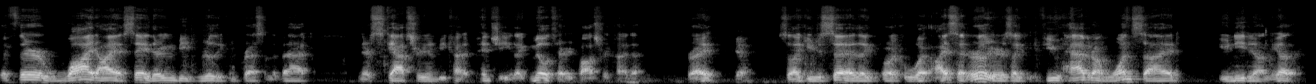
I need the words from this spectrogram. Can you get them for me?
if they're wide ISA, they're going to be really compressed on the back, and their scaps are going to be kind of pinchy, like military posture, kind of, right? Yeah. So like you just said, like or like what I said earlier is like if you have it on one side, you need it on the other.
